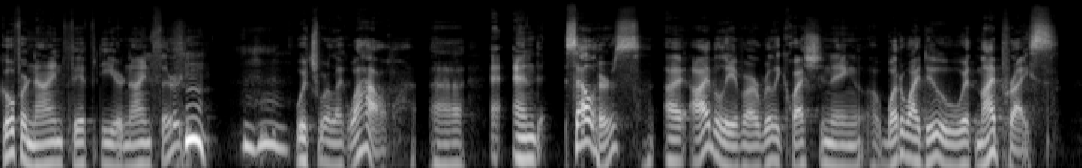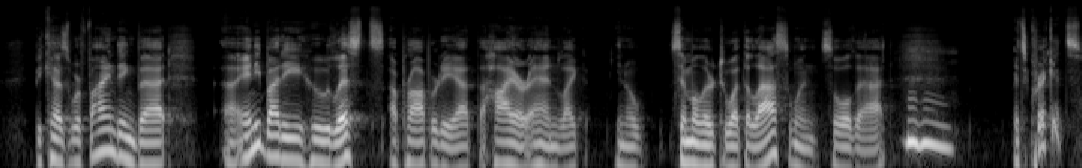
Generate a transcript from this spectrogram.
go for nine fifty or nine thirty, which were like, wow. Uh, and sellers, I, I believe, are really questioning, what do I do with my price? Because we're finding that uh, anybody who lists a property at the higher end, like you know, similar to what the last one sold at, it's crickets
